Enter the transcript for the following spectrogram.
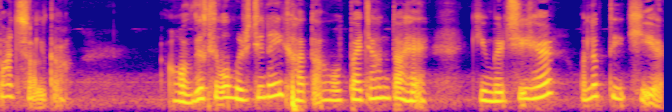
पाँच साल का। ऑब्वियसली वो मिर्ची नहीं खाता, वो पहचानता है कि मिर्ची है मतलब तीखी है।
